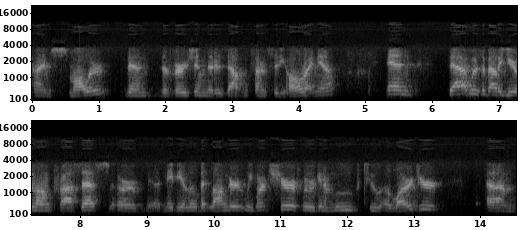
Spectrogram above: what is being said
times smaller than the version that is out in front of City Hall right now, and that was about a year long process, or maybe a little bit longer. We weren't sure if we were going to move to a larger um,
